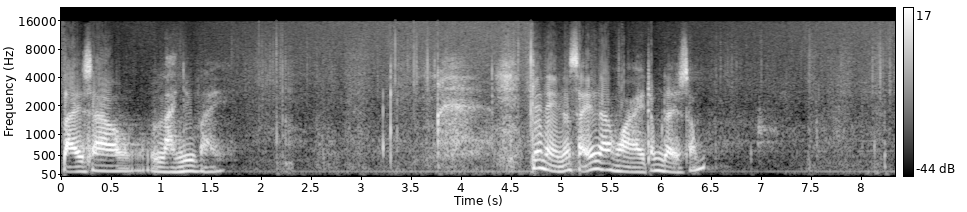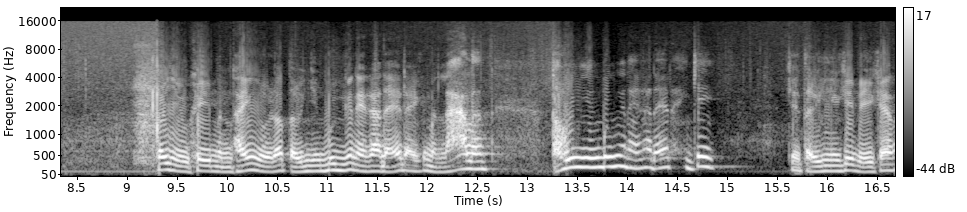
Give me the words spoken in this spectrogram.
Tại sao là như vậy? Cái này nó xảy ra hoài trong đời sống. Có nhiều khi mình thấy người đó tự nhiên bưng cái này ra để đây, Cái mình la lên, Tự nhiên bưng cái này ra để đây chi? Cái tự nhiên cái vị cái à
